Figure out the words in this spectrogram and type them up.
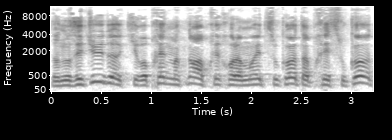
Dans nos études qui reprennent maintenant après Cholamoed Sukkot, après Sukkot,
